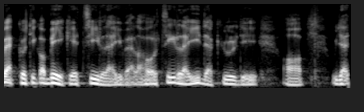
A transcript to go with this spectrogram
megkötik a békét Cilleivel, ahol Cillei ide küldi a, ugye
